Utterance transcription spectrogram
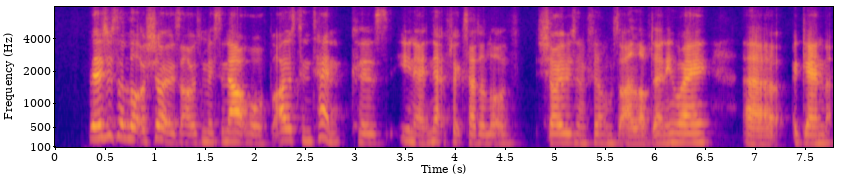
there's just a lot of shows I was missing out of, but I was content because you know Netflix had a lot of shows and films that I loved anyway. Uh, again,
